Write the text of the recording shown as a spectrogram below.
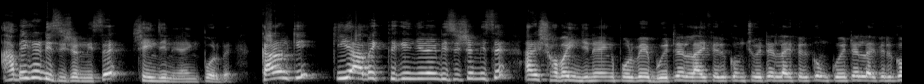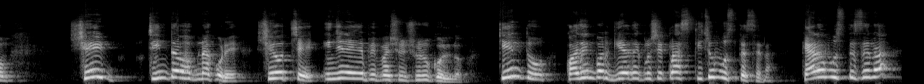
আবেগের ডিসিশন নিছে, সে ইঞ্জিনিয়ারিং পড়বে। কারণ কি? কি আবেগ থেকে ইঞ্জিনিয়ারিং ডিসিশন নিছে? আরে, সবাই ইঞ্জিনিয়ারিং পড়বে, বুয়েটের লাইফ এরকম, চুয়েটের লাইফ এরকম, কুয়েটের লাইফ এরকম। সেই চিন্তা ভাবনা করে সে হচ্ছে ইঞ্জিনিয়ারিং প্রিপারেশন শুরু করল। কিন্তু কয়দিন পর গিয়ে দেখল সে ক্লাস কিছু বুঝতেছে না। কেন বুঝতেছে না?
